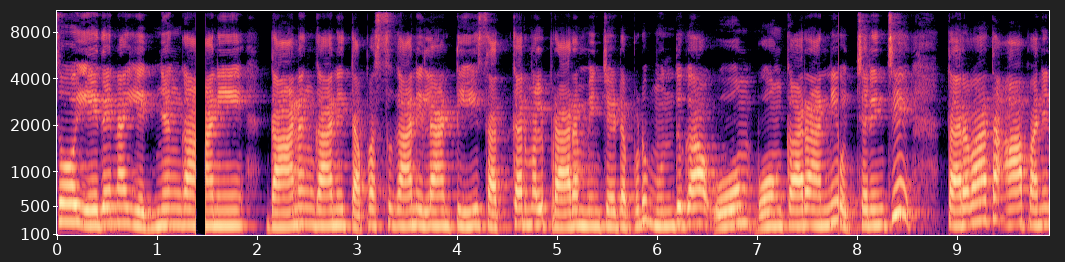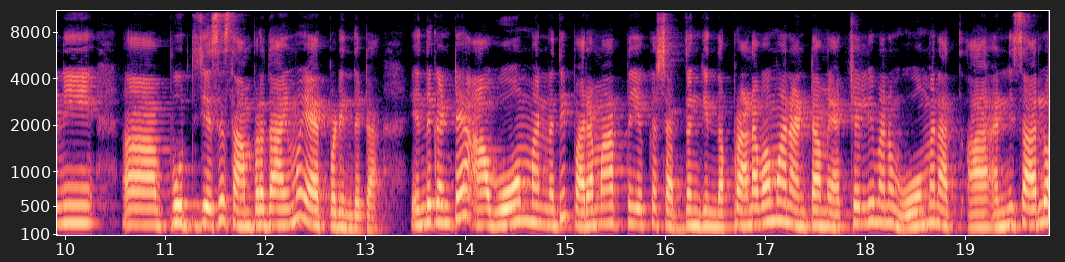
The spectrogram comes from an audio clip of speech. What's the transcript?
సో ఏదైనా యజ్ఞం కానీ దానం కానీ తపస్సు కానీ ఇలాంటి సత్కర్మలు ప్రారంభించేటప్పుడు ముందుగా ఓం ఓంకారాన్ని ఉచ్చరించి తర్వాత ఆ పనిని పూర్తి చేసే సాంప్రదాయము ఏర్పడిందట. ఎందుకంటే ఆ ఓం అన్నది పరమాత్మ యొక్క శబ్దం కింద ప్రణవం అని అంటాం. యాక్చువల్లీ మనం ఓం అని అన్నిసార్లు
